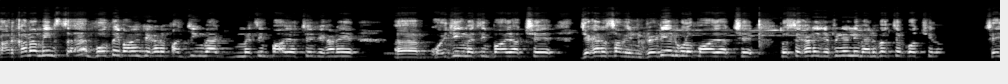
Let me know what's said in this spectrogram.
কারখানা মিনস বলতেই পারেন যেখানে পাঞ্চিং ব্যাগ মেশিন পাওয়া যাচ্ছে যেখানে ওয়েজিং মেশিন পাওয়া যাচ্ছে যেখানে সব ইনগ্রেডিয়েন্টগুলো পাওয়া যাচ্ছে তো সেখানে ডেফিনেটলি ম্যানুফ্যাকচার করছিল। সেই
